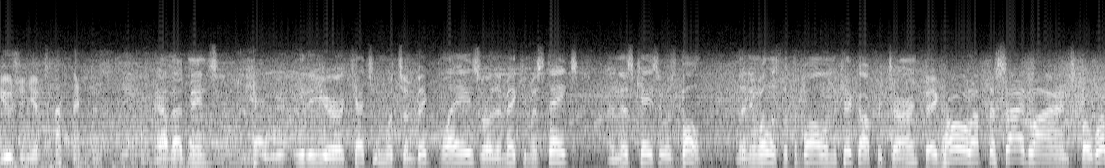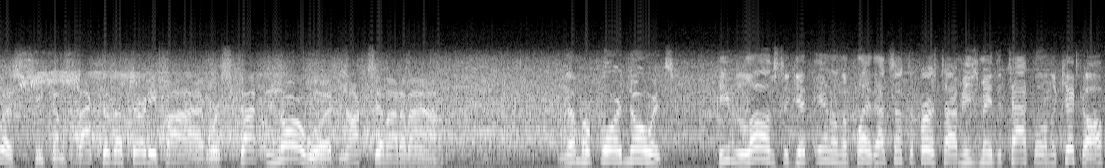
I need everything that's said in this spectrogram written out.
using your time. Yeah, that means yeah, you, either you're catching with some big plays or they're making mistakes. In this case, it was both. Lenny Willis with the ball on the kickoff return. Big hole up the sidelines for Willis. He comes back to the 35 where Scott Norwood knocks him out of bounds. Number four, Norwood. He loves to get in on the play. That's not the first time he's made the tackle on the kickoff.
